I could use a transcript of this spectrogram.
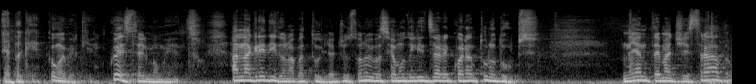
E perché? Come perché? Questo è il momento. Hanno aggredito una pattuglia, giusto? Noi possiamo utilizzare il 41 Turps. Niente magistrato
